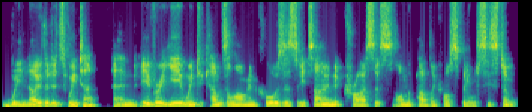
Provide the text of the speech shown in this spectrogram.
we know that it's winter, and every year winter comes along and causes its own crisis on the public hospital system.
